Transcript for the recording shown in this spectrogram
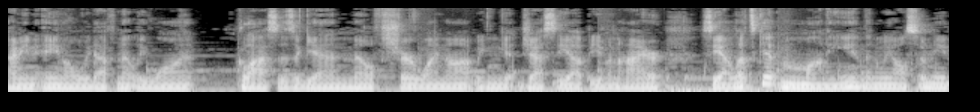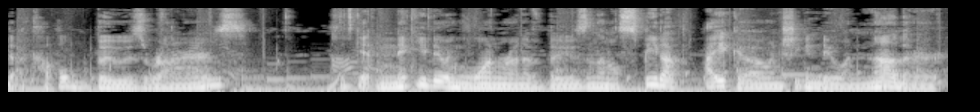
I mean, anal, we definitely want glasses again. MILF, sure, why not? We can get Jessie up even higher. So yeah, let's get money, and then we also need a couple booze runners. Let's get Nikki doing one run of booze, and then I'll speed up Aiko, and she can do another.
